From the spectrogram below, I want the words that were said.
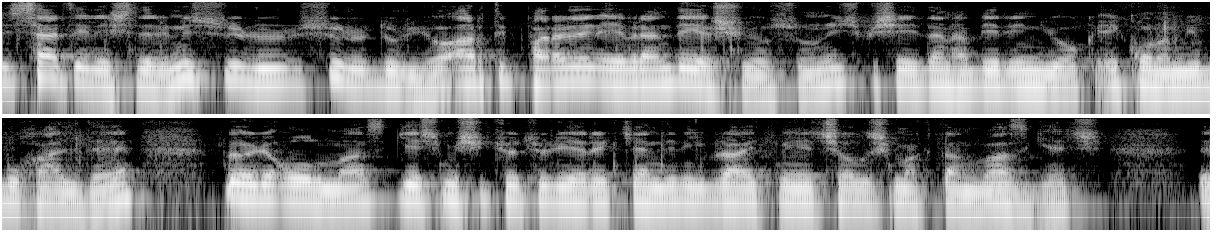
e, sert eleştirilerini sürü- sürdürüyor. Artık paralel evrende yaşıyorsun. Hiçbir şeyden haberin yok. Ekonomi bu halde. Böyle olmaz. Geçmişi kötüleyerek kendini ibra etmeye çalışmaktan vazgeç. E,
